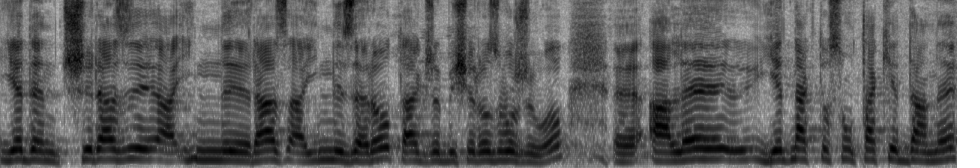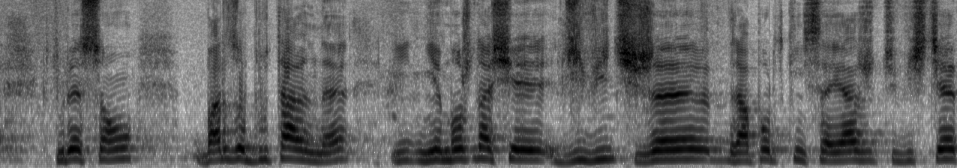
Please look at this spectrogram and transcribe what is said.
jeden trzy razy, a inny raz, a inny zero, tak, żeby się rozłożyło, e, ale jednak to są takie dane, które są bardzo brutalne i nie można się dziwić, że raport Kinseya rzeczywiście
